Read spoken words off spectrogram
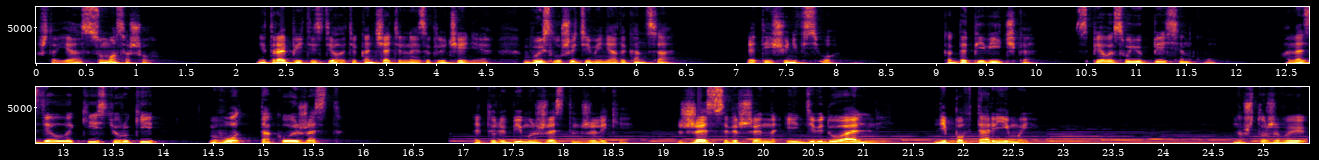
что я с ума сошел?» Не торопитесь сделать окончательное заключение. Выслушайте меня до конца. Это еще не все. Когда певичка спела свою песенку, она сделала кистью руки вот такой жест. Это любимый жест Анжелики. Жест совершенно индивидуальный, неповторимый. Но что же вы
